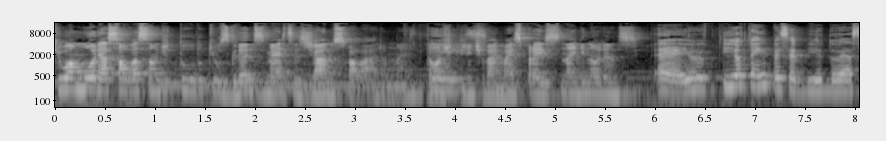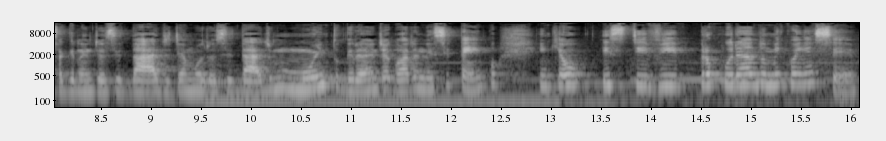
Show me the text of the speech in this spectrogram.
que o amor é a salvação de tudo, que os grandes mestres já nos falaram, né? Então isso. acho que a gente vai mais para isso na ignorância. É, eu, e eu tenho percebido essa grandiosidade de amorosidade muito grande agora nesse tempo em que eu estive procurando me conhecer.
